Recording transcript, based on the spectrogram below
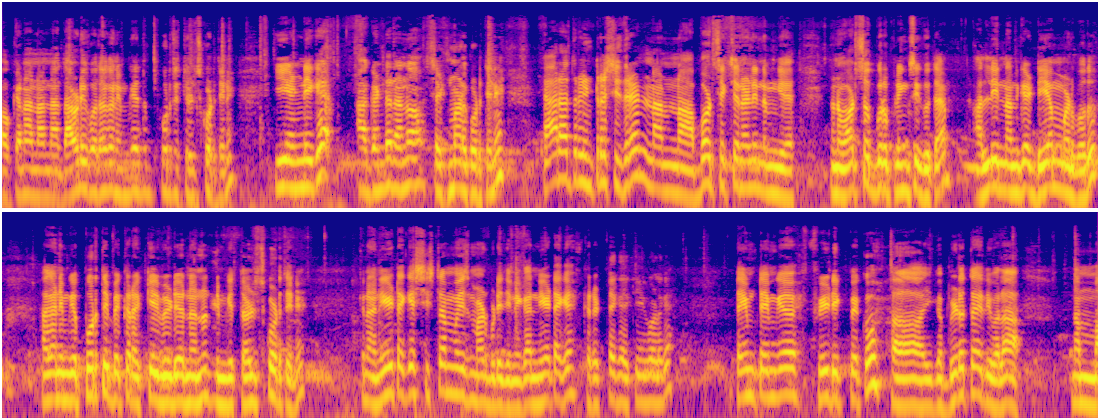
ಓಕೆನಾ ನನ್ನ ದಾವಡಿಗೆ ಹೋದಾಗ ನಿಮಗೆ ಪೂರ್ತಿ ತಿಳಿಸ್ಕೊಡ್ತೀನಿ. ಈ ಹೆಣ್ಣಿಗೆ ಆ ಗಂಡ ನಾನು ಸೆಟ್ ಮಾಡಿಕೊಡ್ತೀನಿ. ಯಾರಾದ್ರೂ ಇಂಟ್ರೆಸ್ಟ್ ಇದ್ರೆ ನನ್ನ ಅಬೌಟ್ ಸೆಕ್ಷನಲ್ಲಿ ನಿಮಗೆ ನನ್ನ ವಾಟ್ಸಪ್ ಗ್ರೂಪ್ ಲಿಂಕ್ ಸಿಗುತ್ತೆ. ಅಲ್ಲಿ ನನಗೆ ಡಿ ಎಂ ಮಾಡ್ಬೋದು. ಆಗ ನಿಮಗೆ ಪೂರ್ತಿ ಬೇಕಾದ್ರೆ ಅಕ್ಕಿ ವಿಡಿಯೋ ನಾನು ನಿಮಗೆ ತಳಿಸ್ಕೊಡ್ತೀನಿ. ನಾನು ನೀಟಾಗಿ ಸಿಸ್ಟಮ್ ವೈಸ್ ಮಾಡಿಬಿಟ್ಟಿದ್ದೀನಿ ಈಗ ನೀಟಾಗಿ ಕರೆಕ್ಟಾಗಿ ಅಕ್ಕಿಗಳಿಗೆ ಟೈಮ್ ಟೈಮ್ಗೆ ಫೀಡ್ ಇಕ್ಬೇಕು. ಈಗ ಬಿಡುತ್ತಾ ಇದ್ದೀವಲ್ಲ ನಮ್ಮ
